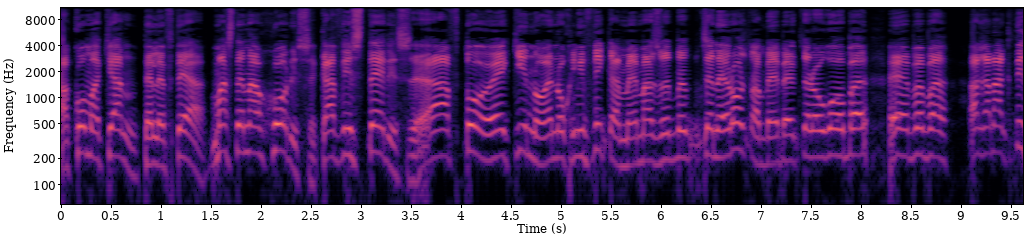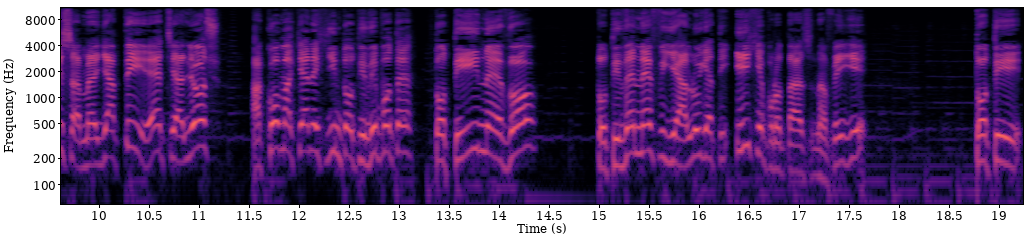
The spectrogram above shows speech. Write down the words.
ακόμα κι αν τελευταία μας στεναχώρησε, καθυστέρησε, αυτό, εκείνο, ενοχληθήκαμε, μας ξενερώσαμε, ξέρω εγώ, ε, αγανακτήσαμε, γιατί έτσι αλλιώς ακόμα και αν έχει γίνει το οτιδήποτε, το ότι είναι εδώ, το ότι δεν έφυγε αλλού γιατί είχε προτάσει να φύγει, το ότι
